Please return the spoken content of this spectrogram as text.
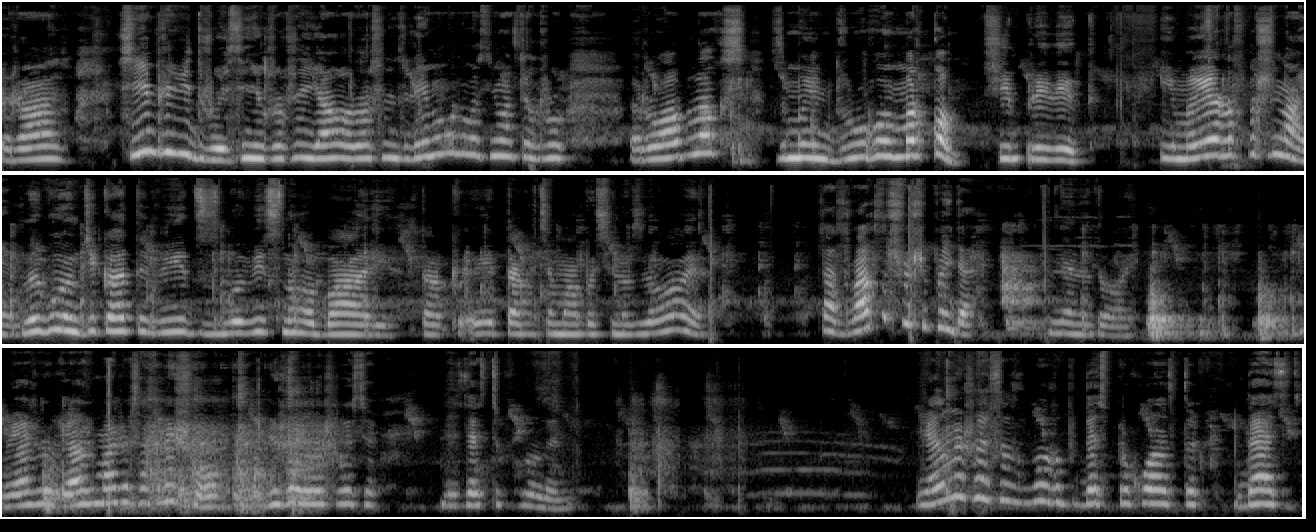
Раз. Всім привіт, друзі! Сьогодні я Андрій. Ми будемо знімати гру Roblox з моїм другом Марком. Всім привіт! І ми розпочинаємо. Ми будемо тікати від зловісного барі. Так, і так ця мапа сі називає. Так, давай швидше прийде. Не, не давай. Я ж, я ж майже все прийшов. Мені ще залишилося десь 10 хвилин. Я думаю, що я зараз буду десь проходити 10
